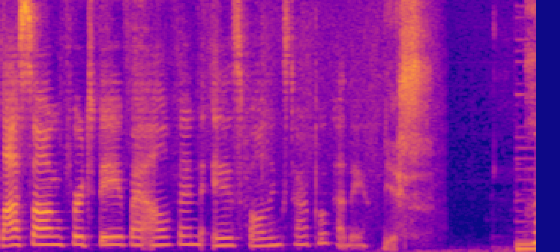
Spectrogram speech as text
last song for today by Alvin is Falling Star Pogade. yes. Wasted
